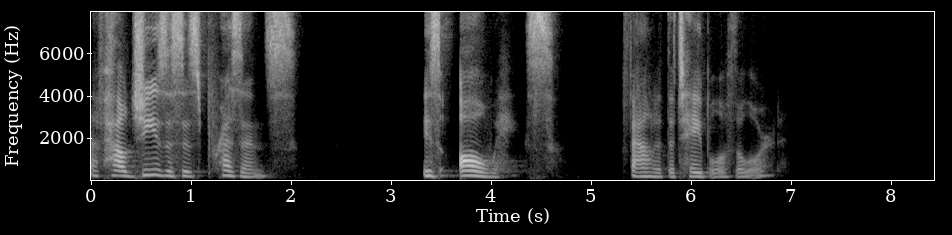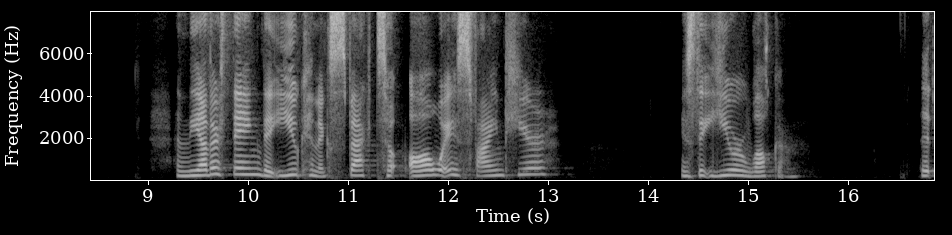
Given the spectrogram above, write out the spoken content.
of how Jesus' presence is always found at the table of the Lord. And the other thing that you can expect to always find here is that you are welcome, that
